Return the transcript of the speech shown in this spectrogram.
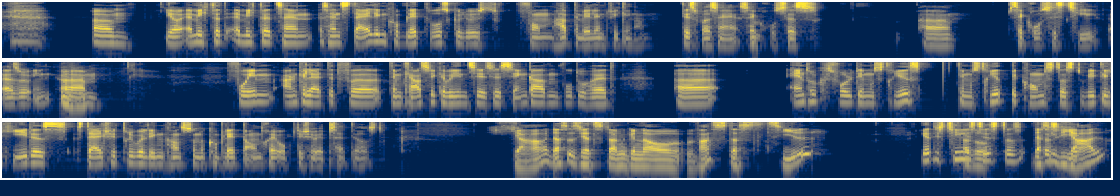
ähm, ja, er möchte halt, er möchte halt sein, sein Styling komplett losgelöst vom HTML-Entwickeln haben. Das war sein, sein großes, äh, sehr großes Ziel. Also in, mhm. ähm, vor allem angeleitet von dem Klassiker wie in CSS Zen wo du halt äh, eindrucksvoll demonstrierst, demonstriert bekommst, dass du wirklich jedes Style-Sheet drüberlegen kannst und eine komplett andere optische Webseite hast. Ja, das ist jetzt dann genau was? Das Ziel? Ja, das Ziel also ist das, dass, das Ideal?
